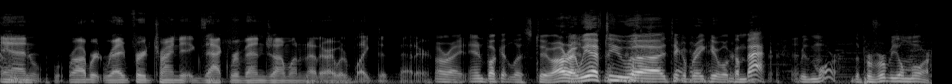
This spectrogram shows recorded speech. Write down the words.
and Robert Redford trying to exact revenge on one another. I would have liked it better. All right, and bucket list too. All right, we have to uh, take a break here. We'll come back with more, the proverbial more.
